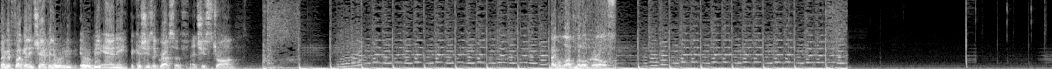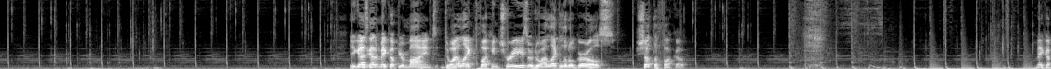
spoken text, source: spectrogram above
If I could fuck any champion, it would be it would be Annie because she's aggressive and she's strong. I love little girls. You guys gotta make up your mind. Do I like fucking trees or do I like little girls? Shut the fuck up. Make up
